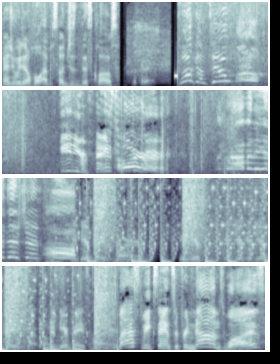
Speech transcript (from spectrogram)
Imagine if we did a whole episode just this close. Look at it. Welcome to whoa, oh! In your face horror! the Gravity Edition. Oh, In your face horror. In your in your in your face in your face horror. Last week's answer for noms was.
